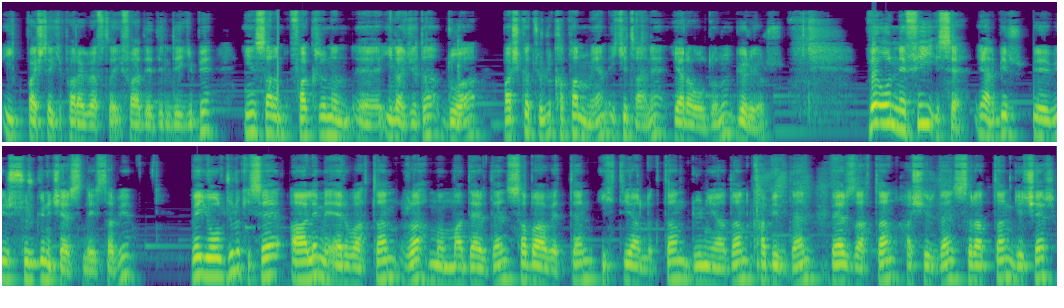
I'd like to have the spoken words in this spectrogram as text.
ilk baştaki paragrafta ifade edildiği gibi insanın fakrının e, ilacı da dua. Başka türlü kapanmayan iki tane yara olduğunu görüyoruz. Ve o nefi ise yani bir e, bir sürgün içerisindeyiz tabi. Ve yolculuk ise alemi ervahtan, rahmı maderden, sabavetten, ihtiyarlıktan, dünyadan, kabirden, berzahtan, haşirden, sırattan geçer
